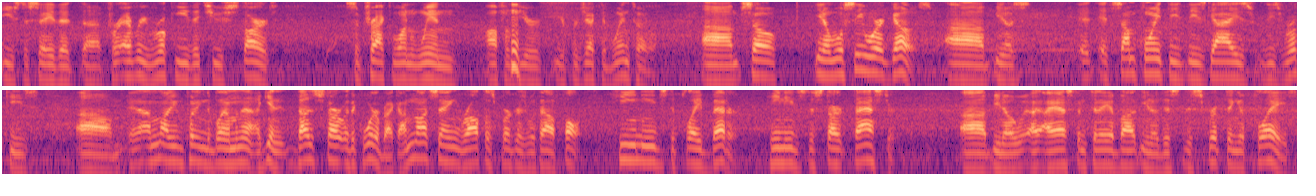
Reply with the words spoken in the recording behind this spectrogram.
used to say that uh, for every rookie that you start, subtract one win off of your, your projected win total. Um, so, you know, we'll see where it goes. Uh, you know, at, at some point, these, these guys, these rookies, um, and I'm not even putting the blame on that. Again, it does start with the quarterback. I'm not saying Roethlisberger is without fault. He needs to play better. He needs to start faster. Uh, you know, I, I asked him today about you know this the scripting of plays,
